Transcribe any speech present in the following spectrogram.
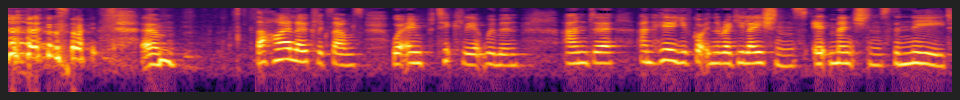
Um, the higher local exams were aimed particularly at women, and, uh, and here you've got in the regulations, it mentions the need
